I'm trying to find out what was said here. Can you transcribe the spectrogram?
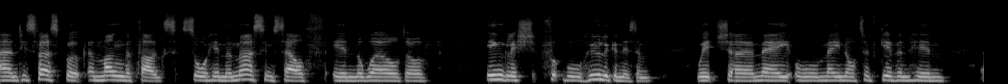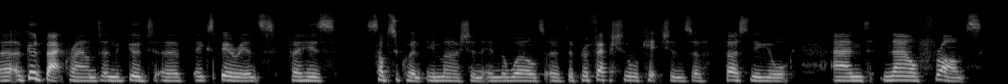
And his first book, Among the Thugs, saw him immerse himself in the world of English football hooliganism, which uh, may or may not have given him uh, a good background and a good uh, experience for his subsequent immersion in the world of the professional kitchens of first New York and now France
